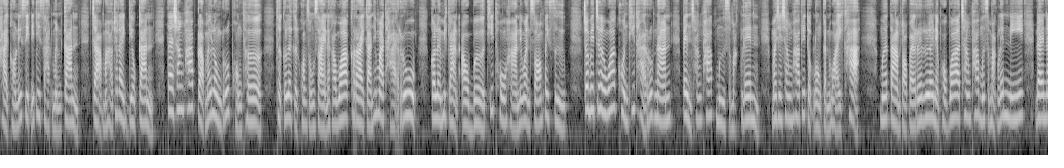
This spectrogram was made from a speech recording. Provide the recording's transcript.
ถ่ายของนิสิตนิติศาสตร์เหมือนกัน จากมหาวิทยาลัยเดียวกัน แต่ช่างภาพกลับไม่ลงรูปของเธอ เธอก็เลยเกิดความสงสัยนะคะว่าใครกันที่มาถ่ายรูป ก็เลยมีการเอาเบอร์ที่โทรหาในวันซ้อมไปสืบจนไปเจอว่าคนที่ถ่ายรูปนั้นเป็นช่างภาพมือสมัครเล่น ไม่ใช่ช่างภาพที่ตกลงกันไว้ค่ะ เมื่อตามต่อไปเรื่อยๆเนี่ยพบว่าช่างภาพมือสมัครเล่นนี้ ได้น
